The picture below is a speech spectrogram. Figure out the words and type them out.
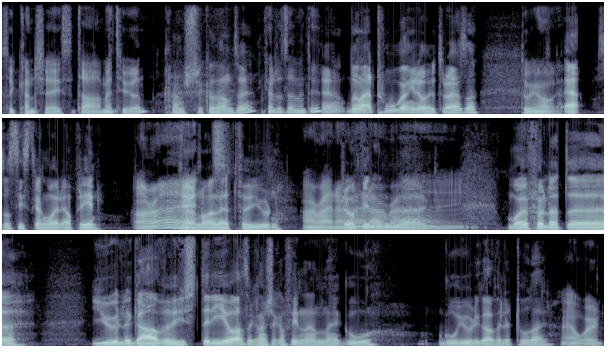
Så kanskje jeg skal ta meg turen. Kanskje du kan ta en tur? Kanskje ta meg tur? Ja, den er to ganger i året, tror jeg. Så, To ganger i året. ja, så sist gang var i april. All Så er det nå rett før jul. All right, all Prøv å finne en, eh, right. Må jo følge et uh, julegavehysteri òg, så kanskje jeg kan finne en uh, god, god julegave eller to der. Ja, word.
